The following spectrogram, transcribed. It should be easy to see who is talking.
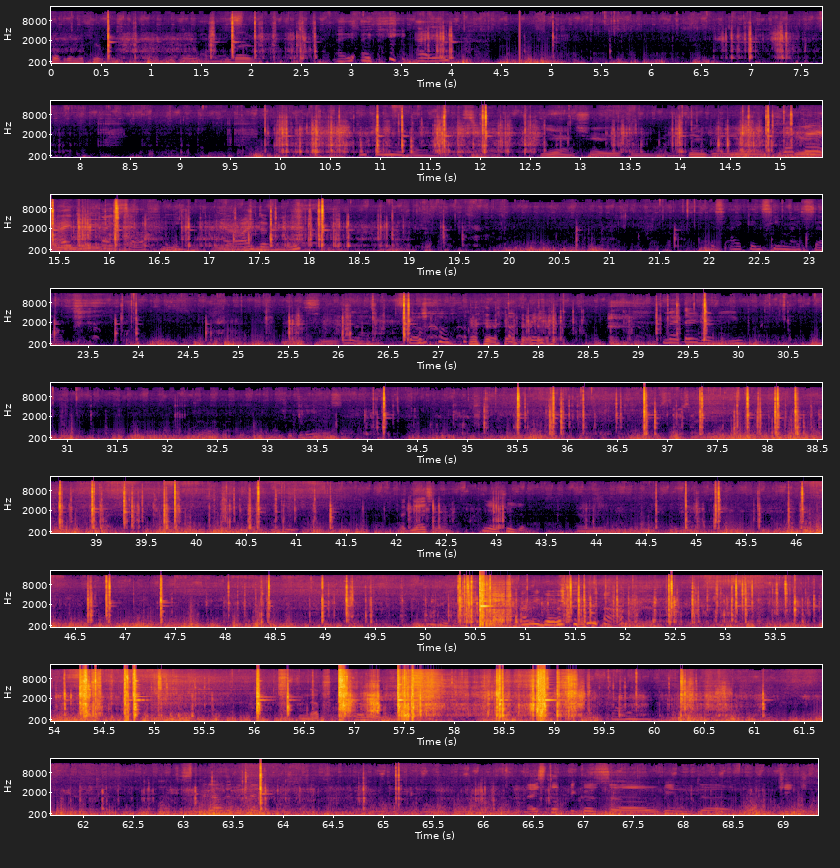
Speaker 1: But
Speaker 2: I, I think I.
Speaker 3: Yeah, sure, you can film the views,
Speaker 2: Better, I don't like selfie.
Speaker 3: Yeah.
Speaker 2: I want the view. Because I can see myself.
Speaker 3: You see.
Speaker 2: Yeah. So. Better the view.
Speaker 3: Поднять его?
Speaker 1: Не, еще идем.
Speaker 2: There we
Speaker 1: go. Stopped because uh, wind uh, changed.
